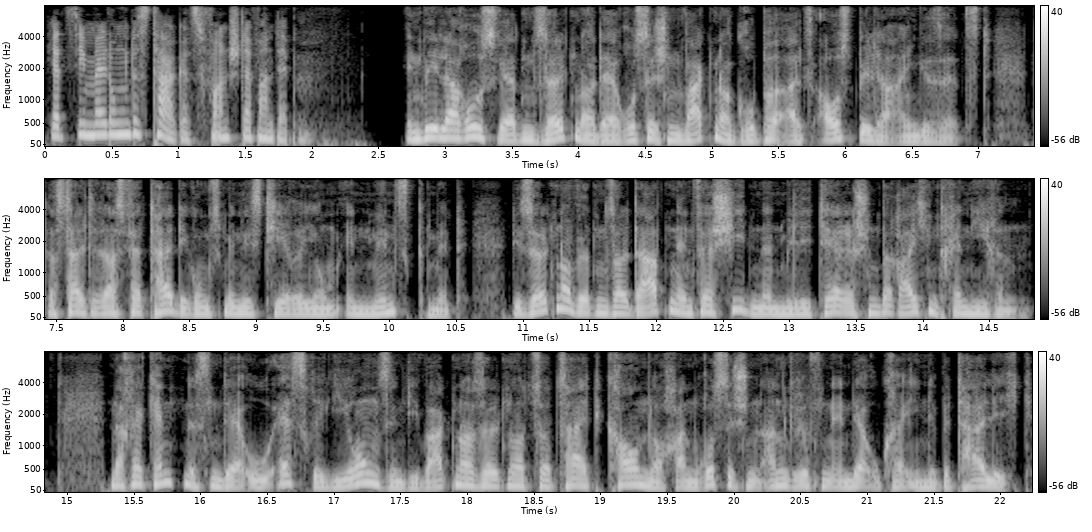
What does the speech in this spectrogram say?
Jetzt die Meldungen des Tages von Stefan Deppen. In Belarus werden Söldner der russischen Wagner-Gruppe als Ausbilder eingesetzt. Das teilte das Verteidigungsministerium in Minsk mit. Die Söldner würden Soldaten in verschiedenen militärischen Bereichen trainieren. Nach Erkenntnissen der US-Regierung sind die Wagner-Söldner zurzeit kaum noch an russischen Angriffen in der Ukraine beteiligt.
